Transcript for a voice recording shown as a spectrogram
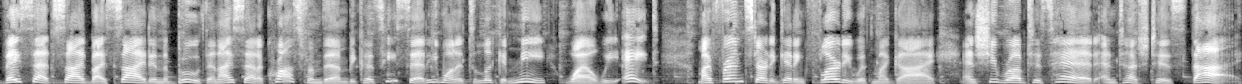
they sat side by side in the booth, and I sat across from them because he said he wanted to look at me while we ate. My friend started getting flirty with my guy, and she rubbed his head and touched his thigh.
